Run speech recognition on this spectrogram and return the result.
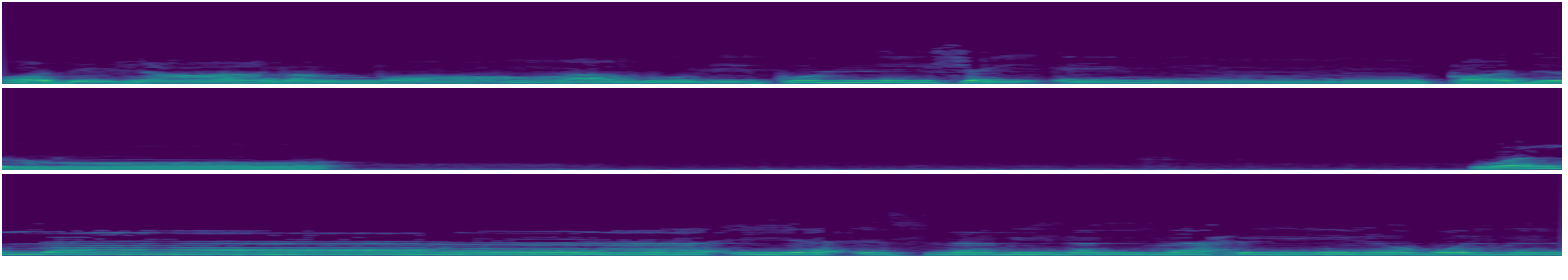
قد جعل الله لكل شيء قدرا. واللائي يئسن من المحيض من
